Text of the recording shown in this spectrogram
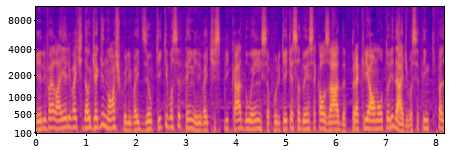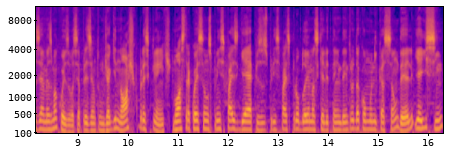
Ele vai lá e ele vai te dar o diagnóstico, ele vai dizer o que que você tem, ele vai te explicar a doença, por que que essa doença é causada, para criar uma autoridade. Você tem que fazer a mesma coisa. Você apresenta um diagnóstico para esse cliente, mostra quais são os principais gaps, os principais problemas que ele tem dentro da comunicação dele, e aí sim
